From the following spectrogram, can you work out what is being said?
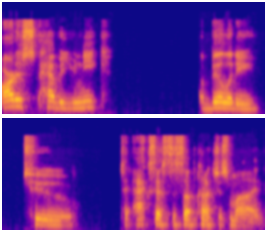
artists have a unique ability to to access the subconscious mind.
